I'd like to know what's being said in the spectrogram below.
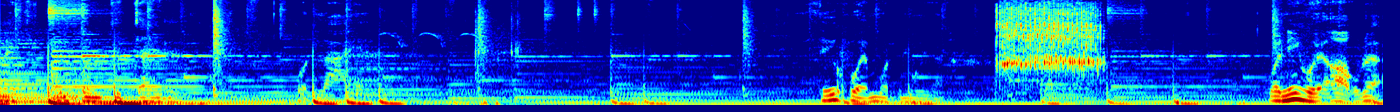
ไมถึงเป็นคนจิตใจโหดร้ายอะซื้อหวยหมดมืออะวันนี้หวยออกด้วย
